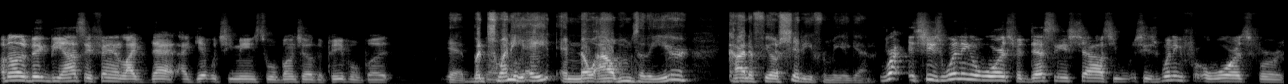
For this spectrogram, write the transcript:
I'm not a big Beyonce fan like that. I get what she means to a bunch of other people, but Yeah, but Yeah. 28 and no albums of the year kind of feels shitty for me again. right, she's winning awards for Destiny's Child. She she's winning for awards for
